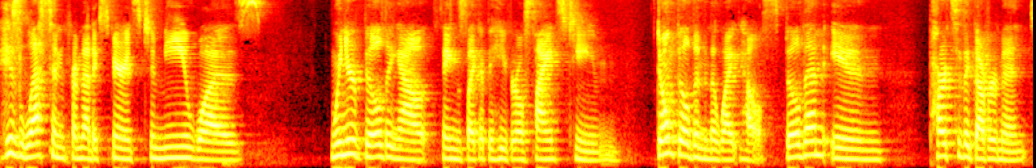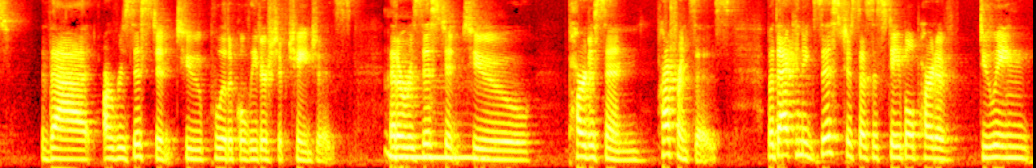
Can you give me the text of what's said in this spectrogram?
his lesson from that experience to me was when you're building out things like a behavioral science team, don't build them in the White House. Build them in parts of the government that are resistant to political leadership changes, that are resistant to partisan preferences, but that can exist just as a stable part of doing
